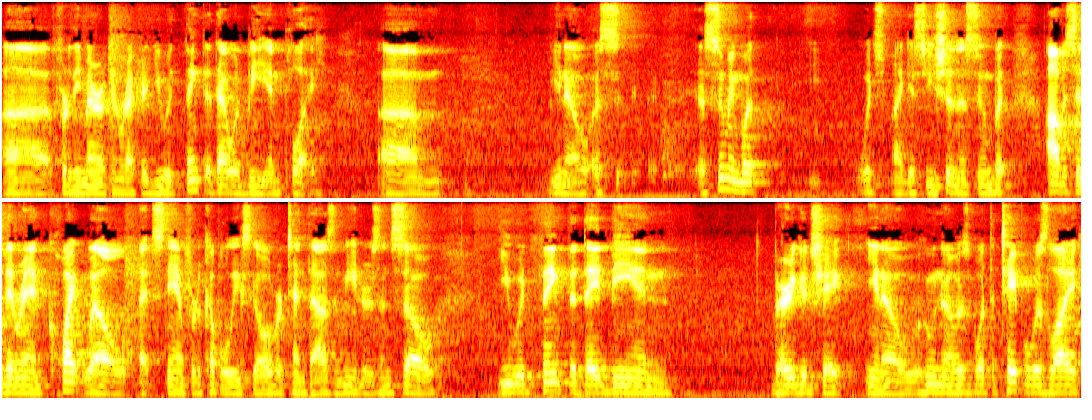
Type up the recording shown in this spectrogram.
uh, for the American record, you would think that that would be in play. Um, you know, assuming what, which I guess you shouldn't assume, but obviously they ran quite well at Stanford a couple of weeks ago, over 10,000 meters. And so you would think that they'd be in very good shape. You know, who knows what the taper was like.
